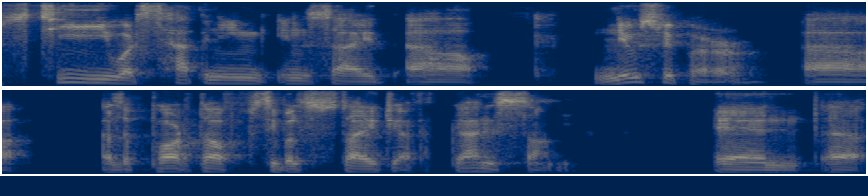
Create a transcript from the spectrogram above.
see what's happening inside a newspaper uh, as a part of civil society of Afghanistan. And uh,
